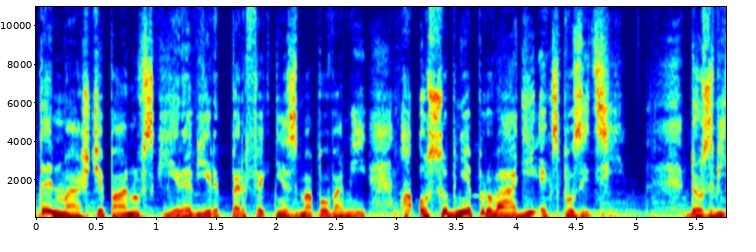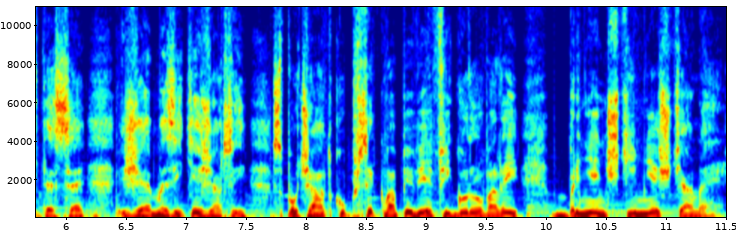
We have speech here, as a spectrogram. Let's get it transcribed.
Ten má Štěpánovský revír perfektně zmapovaný a osobně provádí expozicí. Dozvíte se, že mezi těžaři zpočátku překvapivě figurovali brněnští měšťané.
